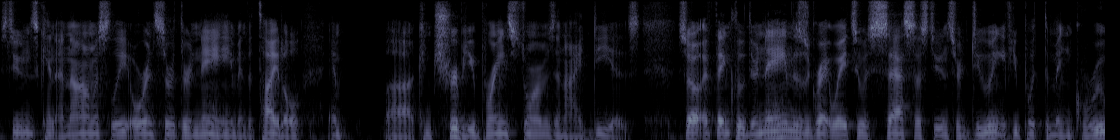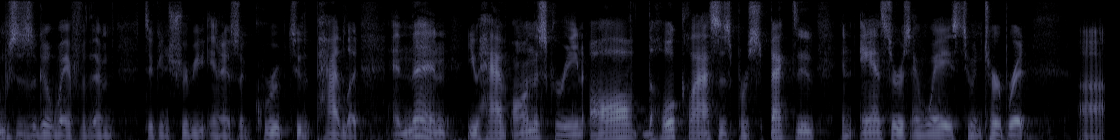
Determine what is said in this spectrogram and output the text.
Students can anonymously or insert their name in the title and uh, contribute brainstorms and ideas. So, if they include their name, this is a great way to assess how students are doing. If you put them in groups, this is a good way for them to contribute in as a group to the Padlet. And then you have on the screen all the whole class's perspective and answers and ways to interpret uh,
